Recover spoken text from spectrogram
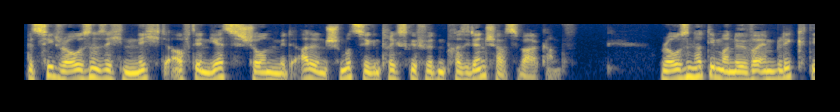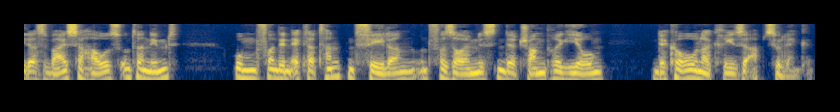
bezieht Rosen sich nicht auf den jetzt schon mit allen schmutzigen Tricks geführten Präsidentschaftswahlkampf. Rosen hat die Manöver im Blick, die das Weiße Haus unternimmt, um von den eklatanten Fehlern und Versäumnissen der Trump-Regierung in der Corona-Krise abzulenken.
